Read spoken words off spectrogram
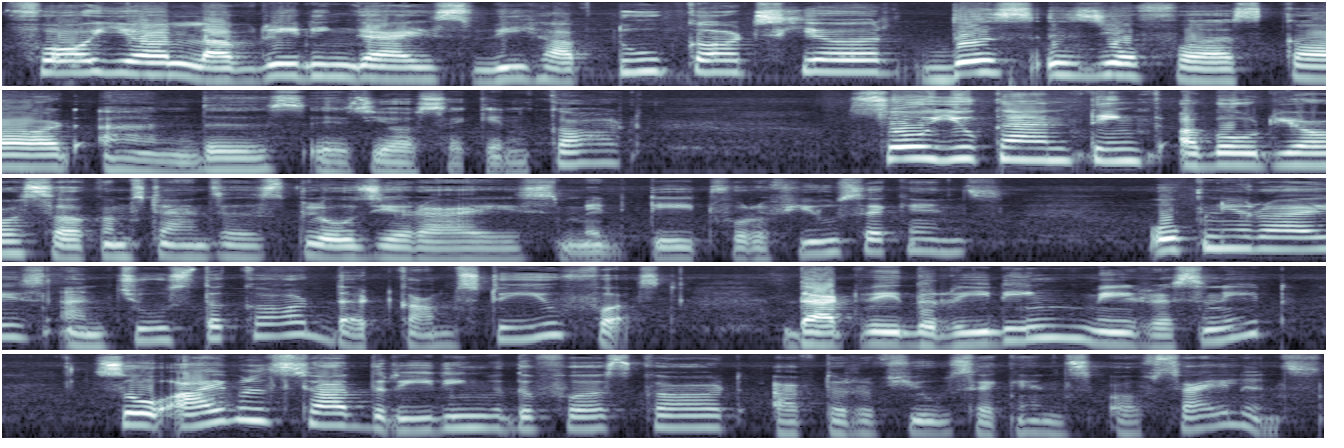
For your love reading, guys, we have two cards here. This is your first card, and this is your second card. So you can think about your circumstances, close your eyes, meditate for a few seconds, open your eyes, and choose the card that comes to you first. That way, the reading may resonate. So I will start the reading with the first card after a few seconds of silence.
